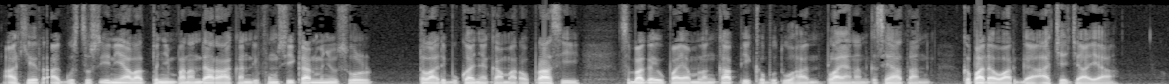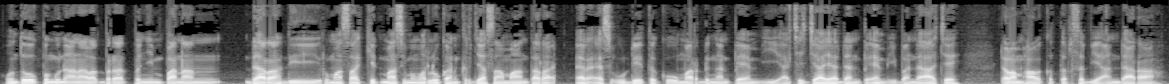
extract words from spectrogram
akhir Agustus ini alat penyimpanan darah akan difungsikan menyusul telah dibukanya kamar operasi sebagai upaya melengkapi kebutuhan pelayanan kesehatan kepada warga Aceh Jaya. Untuk penggunaan alat berat penyimpanan darah di rumah sakit masih memerlukan kerjasama antara RSUD Teku Umar dengan PMI Aceh Jaya dan PMI Banda Aceh dalam hal ketersediaan darah.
